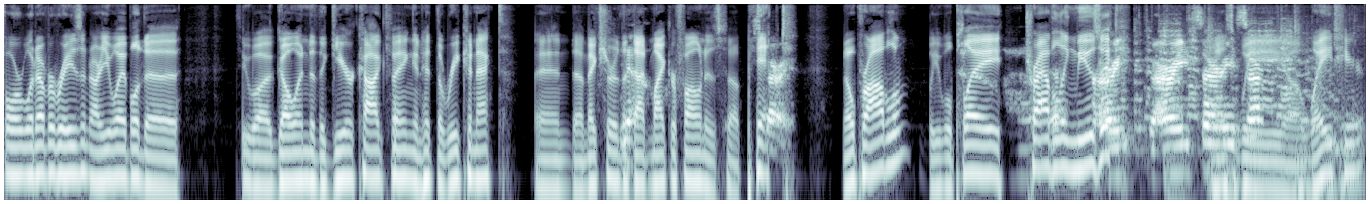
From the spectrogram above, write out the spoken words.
for whatever reason. Are you able to to uh, go into the gear cog thing and hit the reconnect and uh, make sure that Yeah. that microphone is uh, picked? Sorry. No problem. We will play traveling music sorry, sorry, sorry, as we sorry. uh, wait here.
